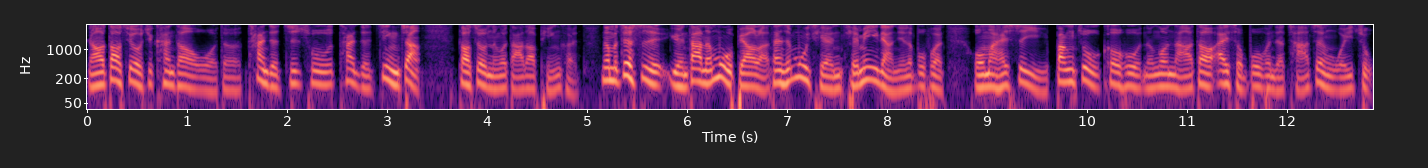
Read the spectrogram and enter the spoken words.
然后到最后去看到我的碳的支出、碳的进账，到最后能够达到平衡。那么这是远大的目标了。但是目前前面一两年的部分，我们还是以帮助客户能够拿到 ISO 部分的查证为主。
